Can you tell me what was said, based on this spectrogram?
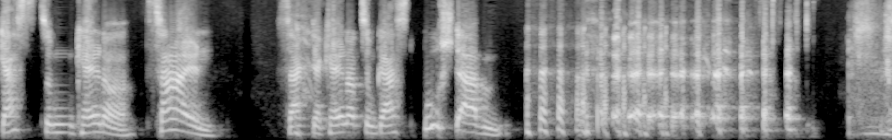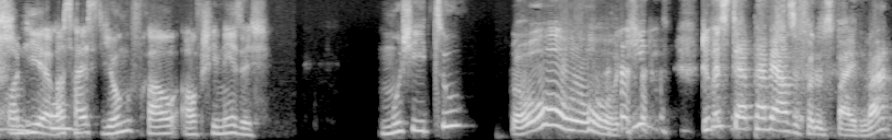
Gast zum Kellner Zahlen. Sagt der Kellner zum Gast Buchstaben. Und hier, was heißt Jungfrau auf Chinesisch? Mushi zu? Oh, du bist der Perverse von uns beiden, wa?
